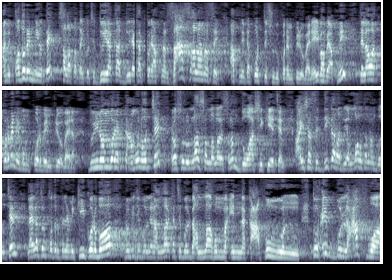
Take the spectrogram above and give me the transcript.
আমি কদরের নিয়তে সালাত আদায় করছি। দুই রাকাত দুই রাকাত করে আপনার যা সালান আছে, আপনি এটা পড়তে শুরু করেন প্রিয় ভাইরা। এইভাবে আপনি তেলাওয়াত করবেন এবং পড়বেন প্রিয় ভাইরা। দুই নম্বর একটা আমল হচ্ছে রসুল্লাহ সাল্লা সাল্লাম দোয়া শিখিয়েছেন। আইসা সিদ্দিকা রাদি আল্লাহ বলছেন, লাইলাতুল কদর পেলে আমি কি করব? নবীজি বললেন, আল্লাহর কাছে বলবে আল্লাহ ইন্না কাফুন তুহিব্বুল আফওয়া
